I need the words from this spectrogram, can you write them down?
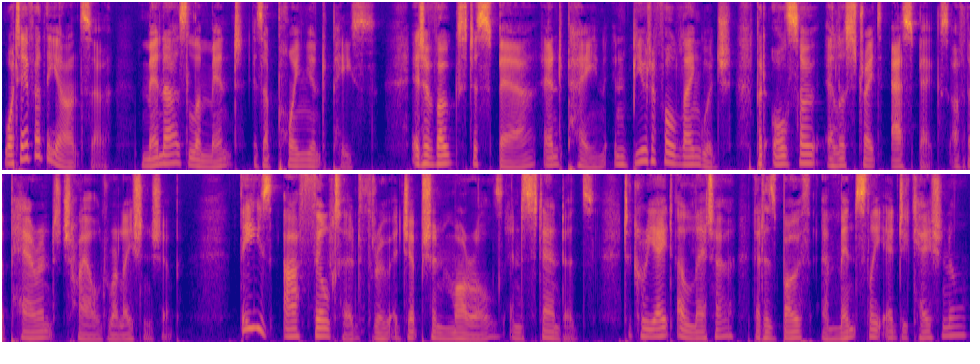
Whatever the answer, Menna's lament is a poignant piece. It evokes despair and pain in beautiful language, but also illustrates aspects of the parent child relationship. These are filtered through Egyptian morals and standards to create a letter that is both immensely educational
